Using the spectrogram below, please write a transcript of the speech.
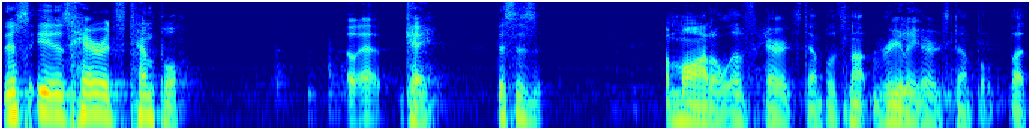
This is Herod's temple. Oh, uh, okay, this is a model of Herod's temple. It's not really Herod's temple, but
